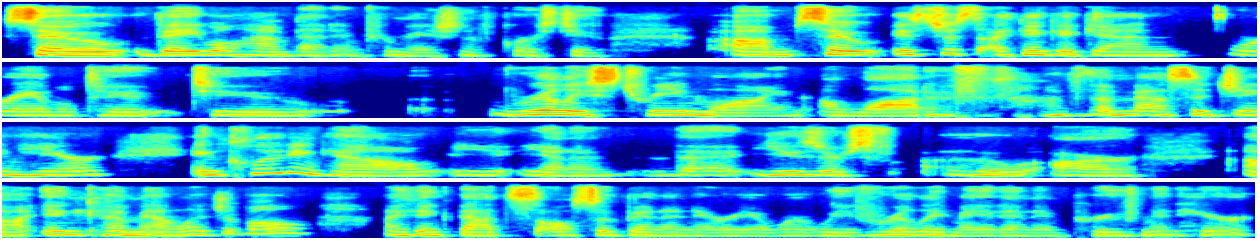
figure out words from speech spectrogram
So they will have that information, of course, too. Um, so it's just, I think, again, we're able to to really streamline a lot of, of the messaging here, including how you, you know the users who are uh, income eligible. I think that's also been an area where we've really made an improvement here.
